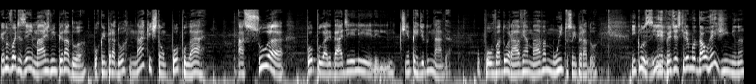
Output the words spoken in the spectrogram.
eu não vou dizer a imagem do imperador, porque o imperador, na questão popular, a sua popularidade ele, ele não tinha perdido em nada. O povo adorava e amava muito o seu imperador. Inclusive. De repente eles queriam mudar o regime, né?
